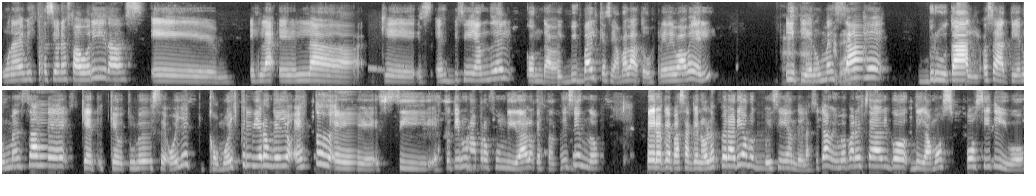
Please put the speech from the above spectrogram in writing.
Una de mis canciones favoritas eh, es, la, es la que es, es Yandel con David Bisbal, que se llama La Torre de Babel y tiene un mensaje brutal, o sea, tiene un mensaje que, que tú le dices, oye, ¿cómo escribieron ellos esto? Eh, si esto tiene una profundidad lo que están diciendo, pero ¿qué pasa? Que no lo esperaríamos de y Yandel, así que a mí me parece algo, digamos, positivo,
